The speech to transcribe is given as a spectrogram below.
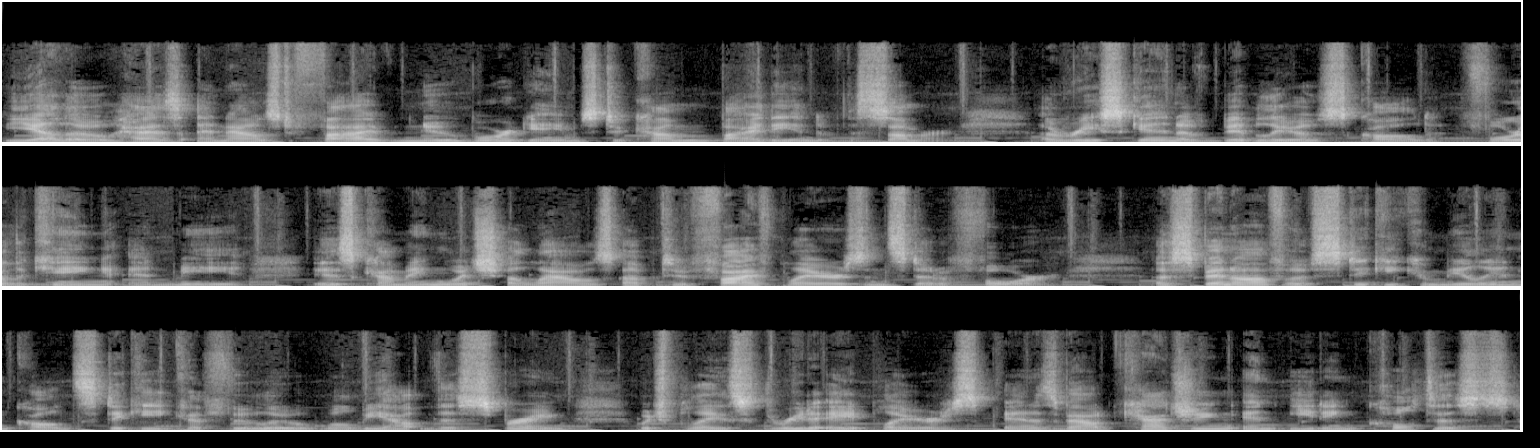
IELLO has announced five new board games to come by the end of the summer. A reskin of Biblios called For the King and Me is coming, which allows up to five players instead of four. A spin-off of Sticky Chameleon called Sticky Cthulhu will be out this spring, which plays 3 to 8 players and is about catching and eating cultists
